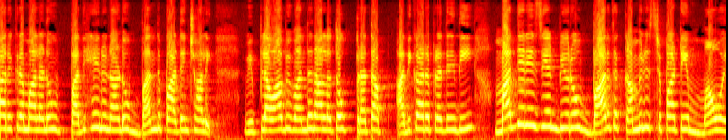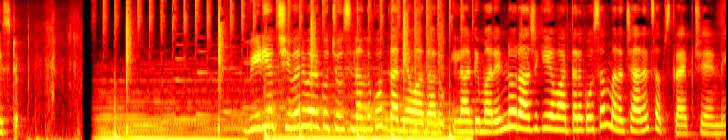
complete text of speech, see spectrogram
కార్యక్రమాలను పదిహేను నాడు బంద్ పాటించాలి. విప్లవాభివందనాలతో ప్రతాప్ అధికార ప్రతినిధి మధ్య రీజియన్ బ్యూరో భారత కమ్యూనిస్ట్ పార్టీ మావోయిస్ట్. వీడియో చివరి వరకు చూసినందుకు ధన్యవాదాలు. ఇలాంటి మరెన్నో రాజకీయ వార్తల కోసం మన ఛానల్ సబ్స్క్రైబ్ చేయండి.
